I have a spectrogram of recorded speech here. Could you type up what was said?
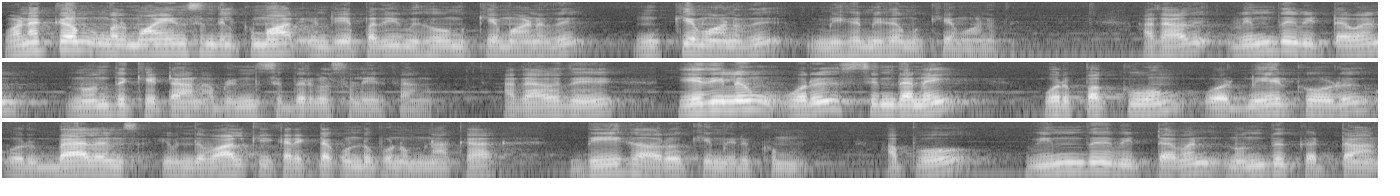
வணக்கம் உங்கள் மாயன் செந்தில்குமார். இன்றைய பதிவு மிகவும் முக்கியமானது. முக்கியமானது மிக மிக முக்கியமானது. அதாவது விந்து விட்டவன் நொந்து கேட்டான் அப்படின்னு சித்தர்கள் சொல்லியிருக்காங்க. அதாவது எதிலும் ஒரு சிந்தனை ஒரு பக்குவம் ஒரு நேர்கோடு ஒரு பேலன்ஸ் இந்த வாழ்க்கையை கரெக்டாக கொண்டு போனோம்னாக்கா தேக ஆரோக்கியம் இருக்கும். அப்போது விந்து விட்டவன் நொந்து கட்டான்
